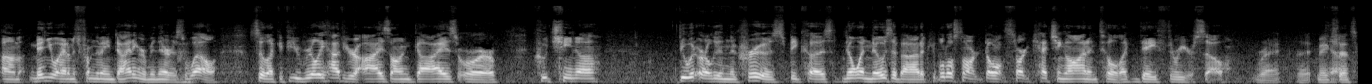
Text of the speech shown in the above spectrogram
um, menu items from the main dining room in there as well. So like if you really have your eyes on Guys or Cucina, do it early in the cruise because no one knows about it. People don't start don't start catching on until like day three or so. Right, that makes Yeah. sense.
